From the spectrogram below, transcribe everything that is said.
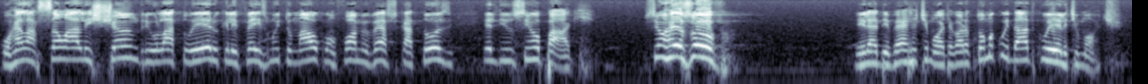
Com relação a Alexandre, o latoeiro, que lhe fez muito mal, conforme o verso 14, ele diz: O Senhor pague, o Senhor resolva. Ele adverte a Timóteo: Agora toma cuidado com ele, Timóteo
